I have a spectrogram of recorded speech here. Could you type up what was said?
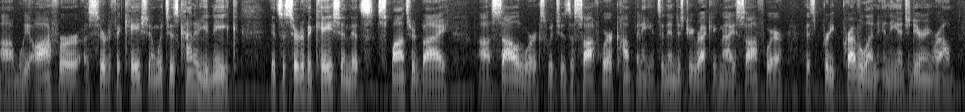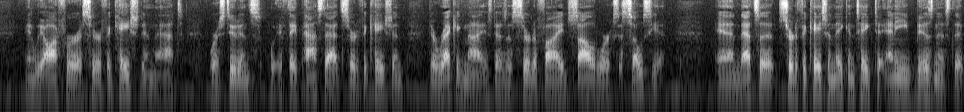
Um, we offer a certification which is kind of unique. It's a certification that's sponsored by uh, SolidWorks, which is a software company. It's an industry recognized software that's pretty prevalent in the engineering realm. And we offer a certification in that where students, if they pass that certification, they're recognized as a certified SolidWorks associate. And that's a certification they can take to any business that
